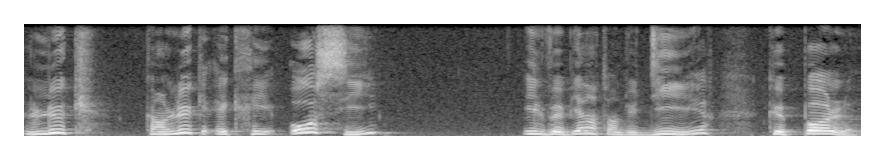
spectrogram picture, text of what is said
Luc, quand Luc écrit aussi, il veut bien entendu dire que Paul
